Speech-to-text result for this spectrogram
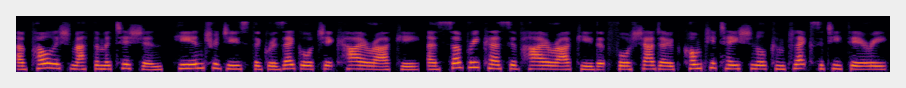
a Polish mathematician, he introduced the Grzegorczyk hierarchy, a subrecursive hierarchy that foreshadowed computational complexity theory.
